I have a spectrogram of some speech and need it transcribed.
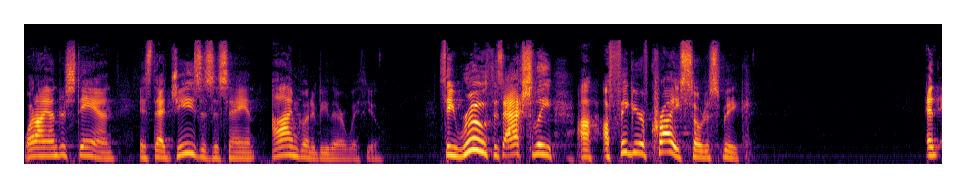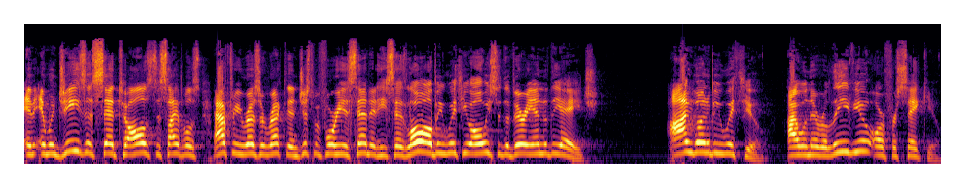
what I understand is that Jesus is saying, I'm going to be there with you. See, Ruth is actually a, a figure of Christ, so to speak. And, and, and, when Jesus said to all his disciples after he resurrected and just before he ascended, he says, Lo, I'll be with you always to the very end of the age. I'm going to be with you. I will never leave you or forsake you.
